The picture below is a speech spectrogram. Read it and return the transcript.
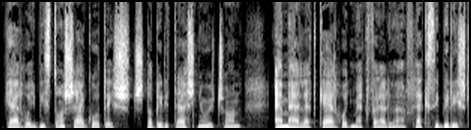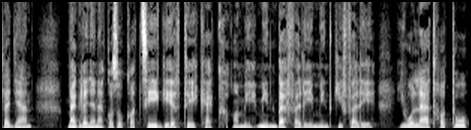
Kell, hogy biztonságot és stabilitást nyújtson, emellett kell, hogy megfelelően flexibilis legyen, meglegyenek azok a cégértékek, ami mind befelé, mind kifelé jól látható,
